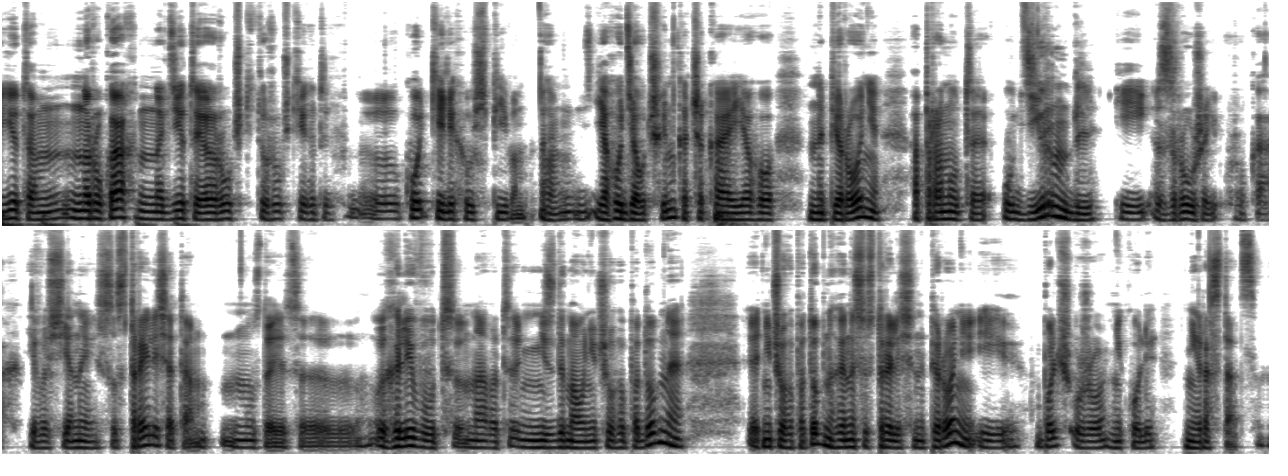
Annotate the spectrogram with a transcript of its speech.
яе там на руках надетыя ручки то ручки гэтых э, келихаў з півам яго дзяўчынка чакае яго на пероне апранутая у дзірндль і з ружай у руках. І вось яны сустрэліся там ну здаецца галівуд нават не здымаў нічога падобнае нічога падобнага яны сустрэліся на пероне і больш ужо ніколі не расстацца.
